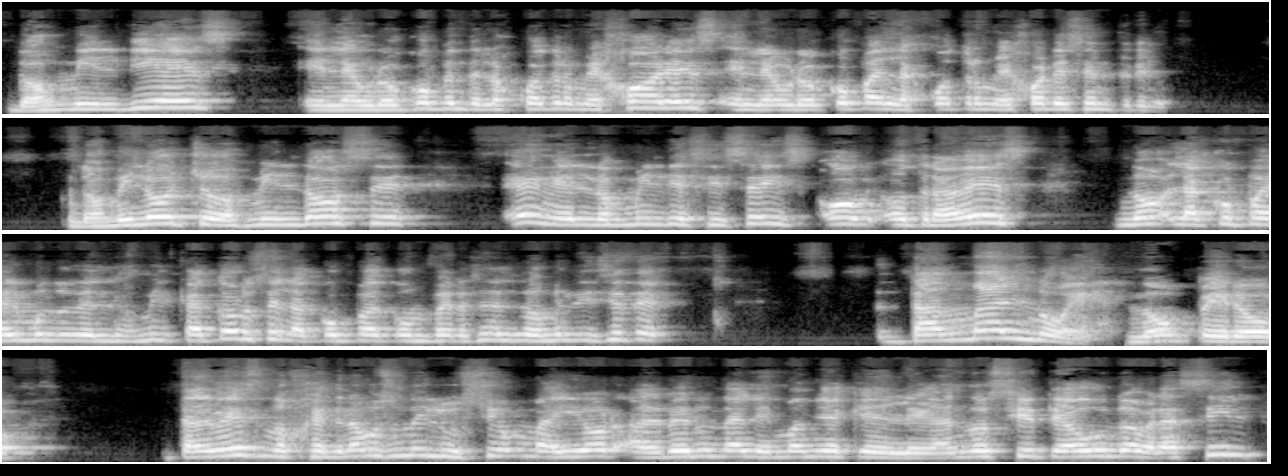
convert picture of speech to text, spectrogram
2010, en la Eurocopa entre los cuatro mejores, en la Eurocopa en las cuatro mejores entre 2008, 2012, en el 2016 otra vez, ¿no? La Copa del Mundo del 2014, la Copa de Confederaciones del 2017, tan mal no es, ¿no? Pero tal vez nos generamos una ilusión mayor al ver una Alemania que le ganó 7 a 1 a Brasil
